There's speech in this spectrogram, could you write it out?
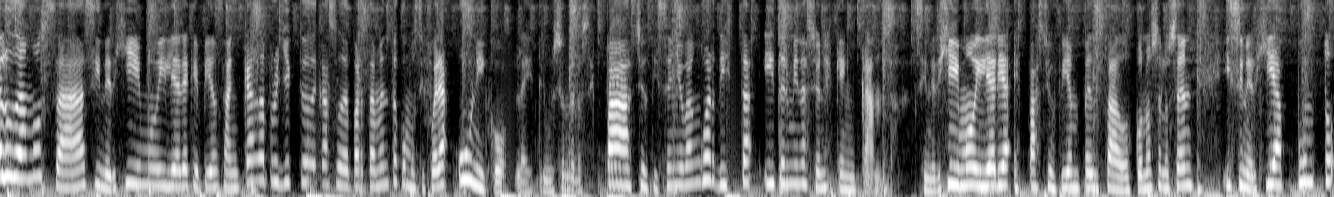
Saludamos a Sinergia Inmobiliaria que piensa en cada proyecto de casa o departamento como si fuera único. La distribución de los espacios, diseño vanguardista y terminaciones que encantan. Sinergia Inmobiliaria, espacios bien pensados. Conócelos en isinergia.cl.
